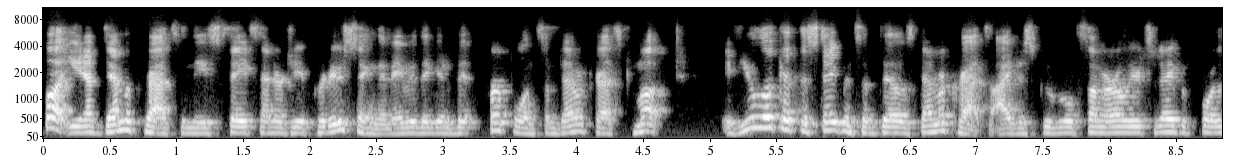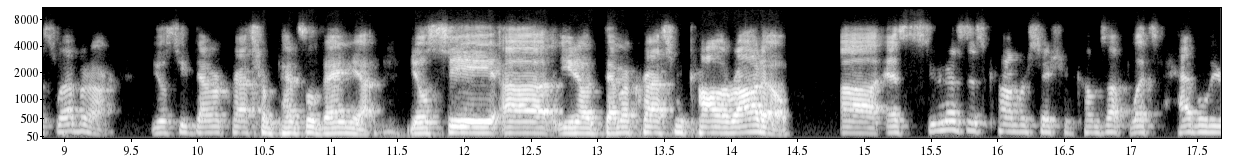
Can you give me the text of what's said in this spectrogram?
But you have Democrats in these states energy producing that maybe they get a bit purple, and some Democrats come up. If you look at the statements of those Democrats, I just googled some earlier today before this webinar. You'll see Democrats from Pennsylvania. You'll see, uh, you know, Democrats from Colorado uh, as soon as this conversation comes up, let's heavily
